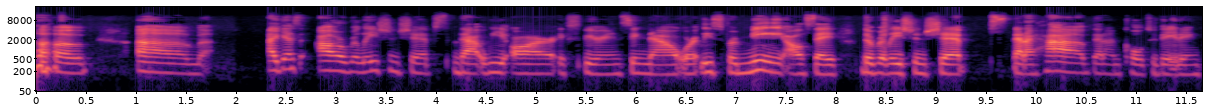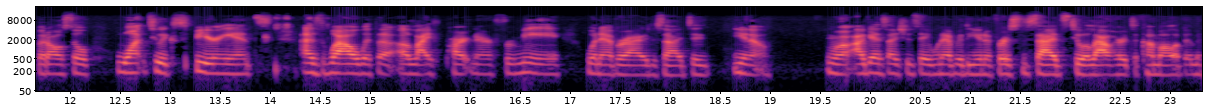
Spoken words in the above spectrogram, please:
of um, I guess our relationships that we are experiencing now, or at least for me, I'll say the relationships that I have that I'm cultivating, but also want to experience as well with a, a life partner for me whenever I decide to, you know, well, I guess I should say whenever the universe decides to allow her to come all up in,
